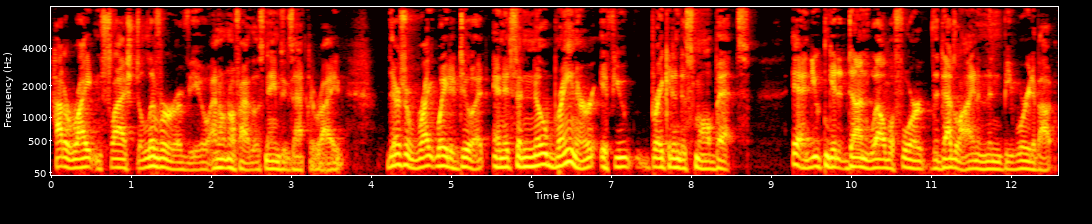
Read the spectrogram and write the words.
how to write and slash deliver a review. I don't know if I have those names exactly right. There's a right way to do it. And it's a no brainer if you break it into small bits. And you can get it done well before the deadline and then be worried about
